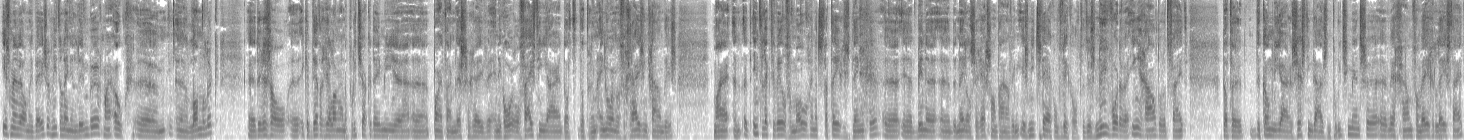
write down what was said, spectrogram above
is men wel mee bezig. Niet alleen in Limburg, maar ook landelijk. Uh, er is al, uh, ik heb 30 jaar lang aan de politieacademie uh, parttime lesgegeven. En ik hoor al 15 jaar dat, dat er een enorme vergrijzing gaande is. Maar het intellectueel vermogen en het strategisch denken binnen de Nederlandse rechtshandhaving is niet sterk ontwikkeld. Dus nu worden we ingehaald door het feit dat er de komende jaren 16.000 politiemensen weggaan vanwege de leeftijd.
